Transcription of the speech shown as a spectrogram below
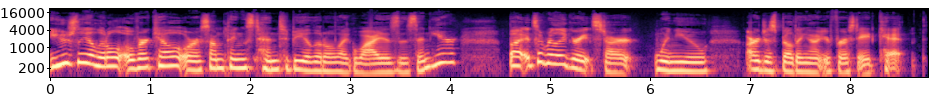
usually a little overkill, or some things tend to be a little like, why is this in here? But it's a really great start when you are just building out your first aid kit.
